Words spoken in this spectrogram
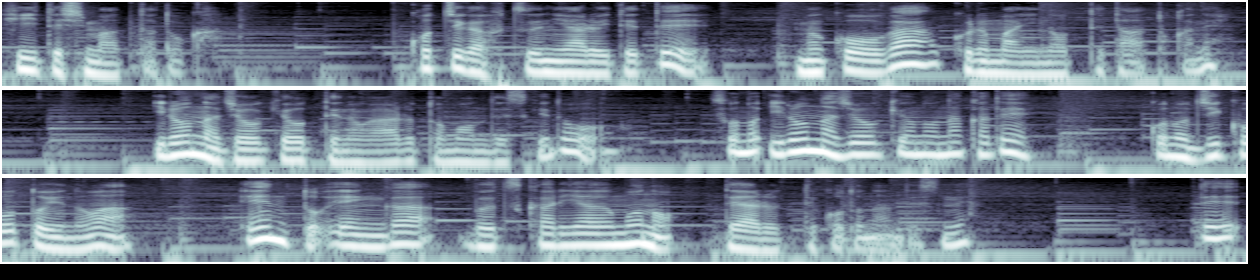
引いてしまったとか。こっちが普通に歩いてて向こうが車に乗ってたとかね。いろんな状況っていうのがあると思うんですけどそのいろんな状況の中でこの事故というのは円と円がぶつかり合うものであるってことなんですね。で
